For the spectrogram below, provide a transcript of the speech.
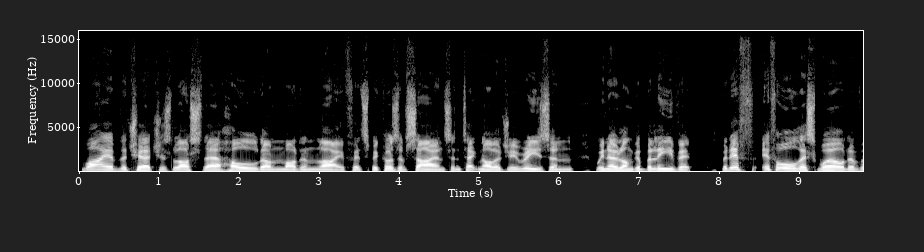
why have the churches lost their hold on modern life? It's because of science and technology, reason. We no longer believe it. But if if all this world of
